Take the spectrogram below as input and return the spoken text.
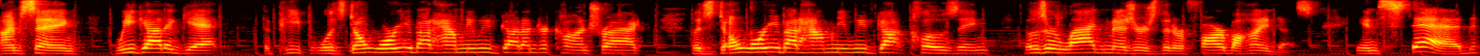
I'm saying we got to get the people. Let's don't worry about how many we've got under contract. Let's don't worry about how many we've got closing. Those are lag measures that are far behind us. Instead,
